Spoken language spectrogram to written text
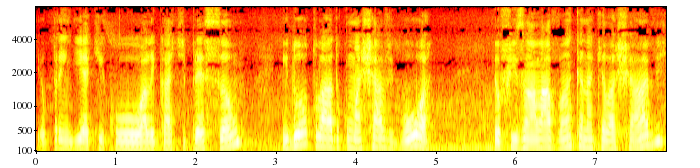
Eu prendi aqui com o alicate de pressão. E do outro lado, com uma chave boa, eu fiz uma alavanca naquela chave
